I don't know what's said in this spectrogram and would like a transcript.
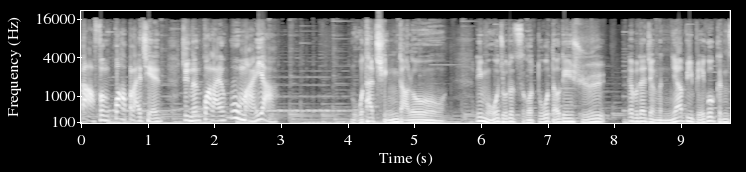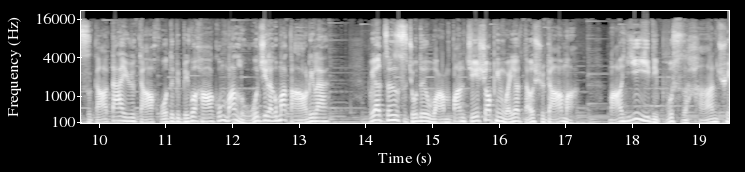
大风刮不来钱，只能刮来雾霾呀！莫太清高喽。你莫觉得自个多读点书，对不对？就硬要比别个工资高、待遇高，活得比别个好，这没逻辑了，这没道理啦！不要总是觉得万般皆下品，唯有读书高嘛。没意义的不是寒窗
